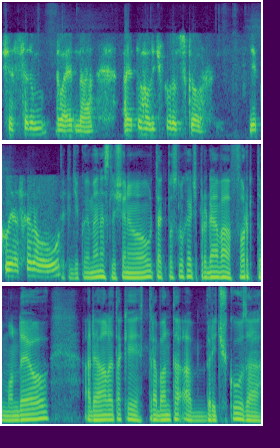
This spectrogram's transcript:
6721 a je to Haličko Rodsko. Děkuji, naschledanou. Tak děkujeme naslyšenou. Tak posluchač prodává Ford Mondeo a dále taky Trabanta a Bričku za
